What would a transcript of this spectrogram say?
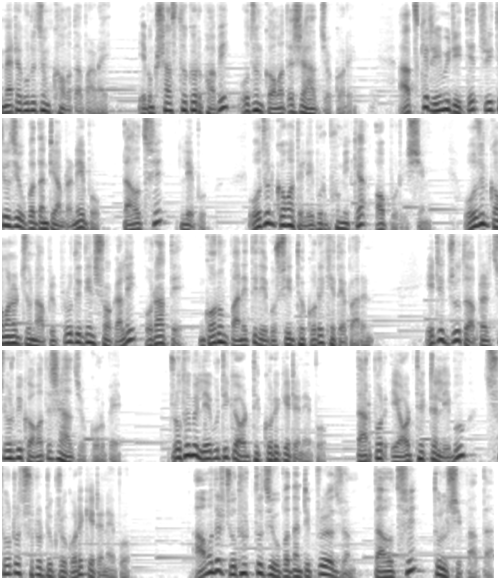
মেটাবলিজম ক্ষমতা বাড়ায় এবং স্বাস্থ্যকরভাবে ওজন কমাতে সাহায্য করে। আজকের রেমিডিতে তৃতীয় যে উপাদানটি আমরা নেব, তা হচ্ছে লেবু। ওজন কমাতে লেবুর ভূমিকা অপরিসীম। ওজন কমানোর জন্য আপনি প্রতিদিন সকালে ও রাতে গরম পানিতে লেবু সিদ্ধ করে খেতে পারেন। এটি দ্রুত আপনার চর্বি কমাতে সাহায্য করবে। প্রথমে লেবুটিকে অর্ধেক করে কেটে নেব। তারপর এই অর্ধেকটা লেবু ছোট ছোট টুকরো করে কেটে নেব। আমাদের চতুর্থ যে উপাদানটি প্রয়োজন, তা হচ্ছে তুলসী পাতা।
